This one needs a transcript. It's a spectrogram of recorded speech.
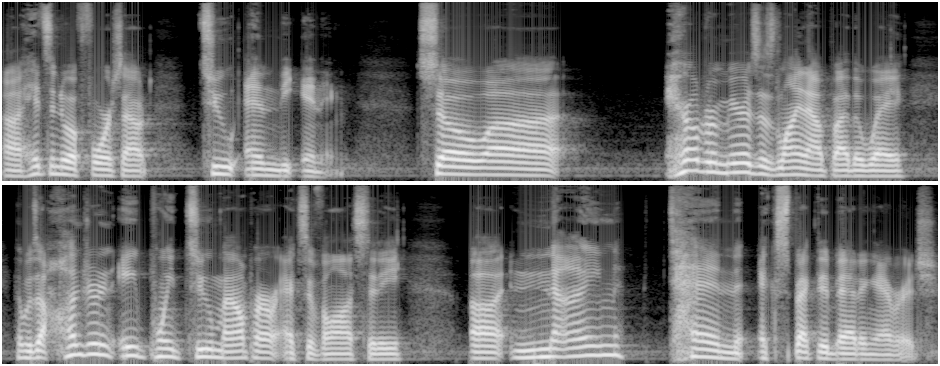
uh, hits into a force out to end the inning. So uh, Harold Ramirez's line out, by the way, it was 108.2 mile per hour exit velocity, uh, 910 expected batting average.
